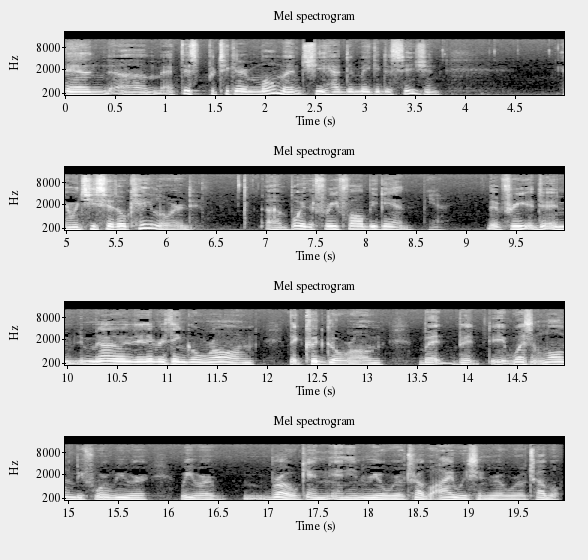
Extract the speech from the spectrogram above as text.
And um, at this particular moment, she had to make a decision. And when she said, "Okay, Lord," uh, boy, the free fall began. Yeah. The free, and not only did everything go wrong that could go wrong, but but it wasn't long before we were we were broke and, and in real world trouble. I was in real world trouble.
